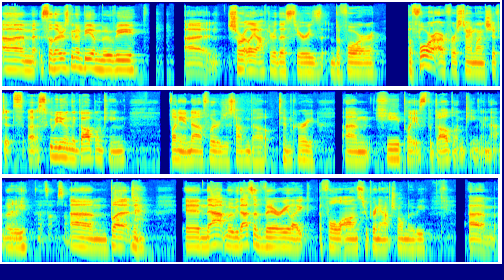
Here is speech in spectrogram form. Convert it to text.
Um, so there's gonna be a movie uh, shortly after this series before before our first timeline shift. It's uh, Scooby Doo and the Goblin King. Funny enough, we were just talking about Tim Curry. Um, he plays the Goblin King in that movie. That's awesome. Um, but in that movie, that's a very like full on supernatural movie. Um,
